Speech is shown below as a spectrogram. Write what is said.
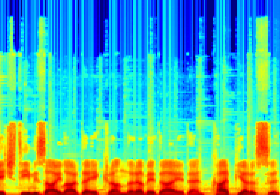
Geçtiğimiz aylarda ekranlara veda eden, Kalp Yarası,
